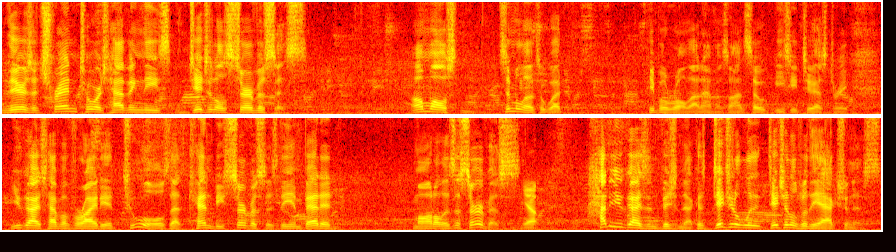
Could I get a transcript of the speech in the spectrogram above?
There's a trend towards having these digital services, almost similar to what people roll out Amazon, so EC2, S3. You guys have a variety of tools that can be services. The embedded model is a service. Yep. How do you guys envision that? Because digital, digital is where the action is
